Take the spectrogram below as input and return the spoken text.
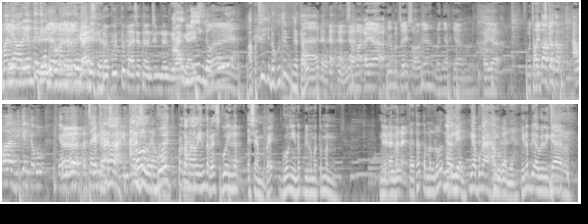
Mania oriented ya dokumenter tuh ya. Guys, doku tuh bahasa tahun 90-an guys. Anjing doku ya. Apa sih doku tuh nggak tahu? Ah, doku. Sama kayak aku yang percaya soalnya banyak yang kayak footage Contoh contoh awal bikin kamu yang bikin Eh, percaya interest lah, ah, interest. Kalau gue pertama kali interest, gue inget SMP, gue nginep di rumah temen. Nginep Daerah mana? Ternyata temen lu Nggak, di, alien. nggak bukan. Oh, bukan ya. Nginep di Awiligar.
